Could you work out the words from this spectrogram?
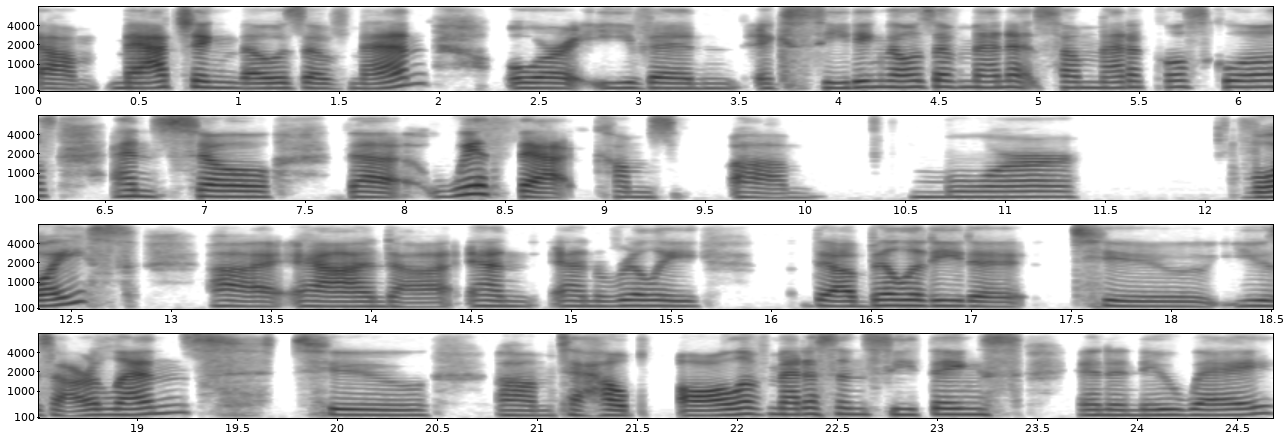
um, matching those of men or even exceeding those of men at some medical schools. And so the, with that comes um, more voice uh, and, uh, and, and really the ability to, to use our lens to um, to help all of medicine see things in a new way.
